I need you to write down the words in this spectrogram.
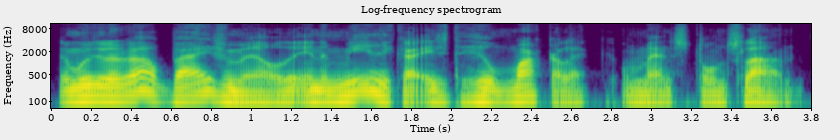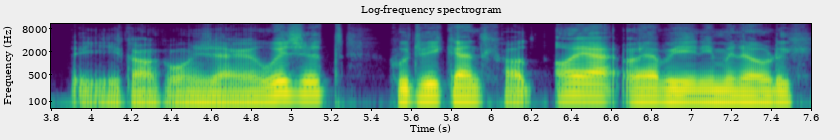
Dan moeten we er wel bij vermelden. In Amerika is het heel makkelijk om mensen te ontslaan. Je kan gewoon zeggen, hoe is het? Goed weekend gehad. Oh ja, we hebben je niet meer nodig.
